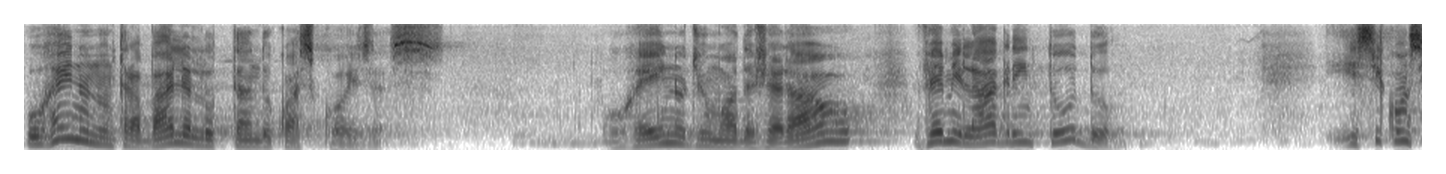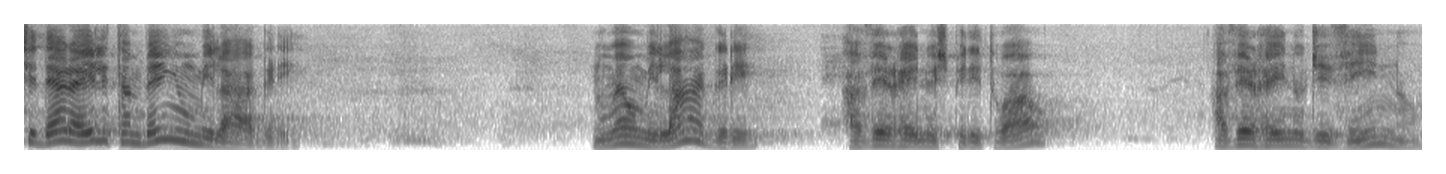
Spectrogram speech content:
O reino não trabalha lutando com as coisas. O reino, de um modo geral, vê milagre em tudo. E se considera ele também um milagre. Não é um milagre haver reino espiritual, haver reino divino,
